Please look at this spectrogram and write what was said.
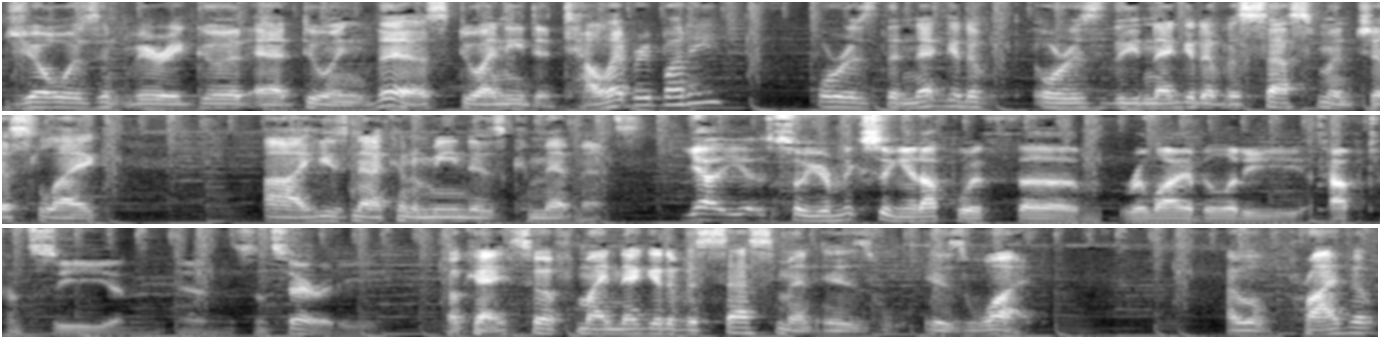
Joe isn't very good at doing this. Do I need to tell everybody, or is the negative or is the negative assessment just like uh, he's not going to meet his commitments? Yeah, yeah, so you're mixing it up with um, reliability, competency, and, and sincerity. Okay, so if my negative assessment is is what I will private.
